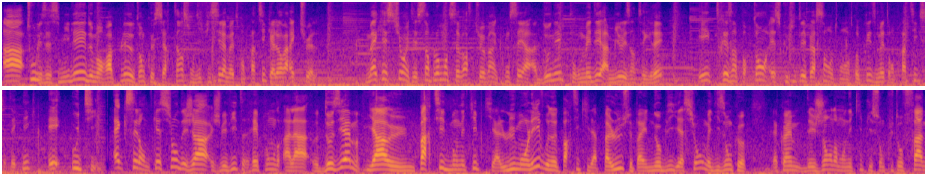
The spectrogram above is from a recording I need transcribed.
à tous les assimiler, de m'en rappeler, d'autant que certains sont difficiles à mettre en pratique à l'heure actuelle. Ma question était simplement de savoir si tu avais un conseil à donner pour m'aider à mieux les intégrer. Et très important, est-ce que toutes les personnes dans ton entreprise mettent en pratique ces techniques et outils Excellente question. Déjà, je vais vite répondre à la deuxième. Il y a une partie de mon équipe qui a lu mon livre, une autre partie qui l'a pas lu. C'est pas une obligation, mais disons qu'il y a quand même des gens dans mon équipe qui sont plutôt fans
